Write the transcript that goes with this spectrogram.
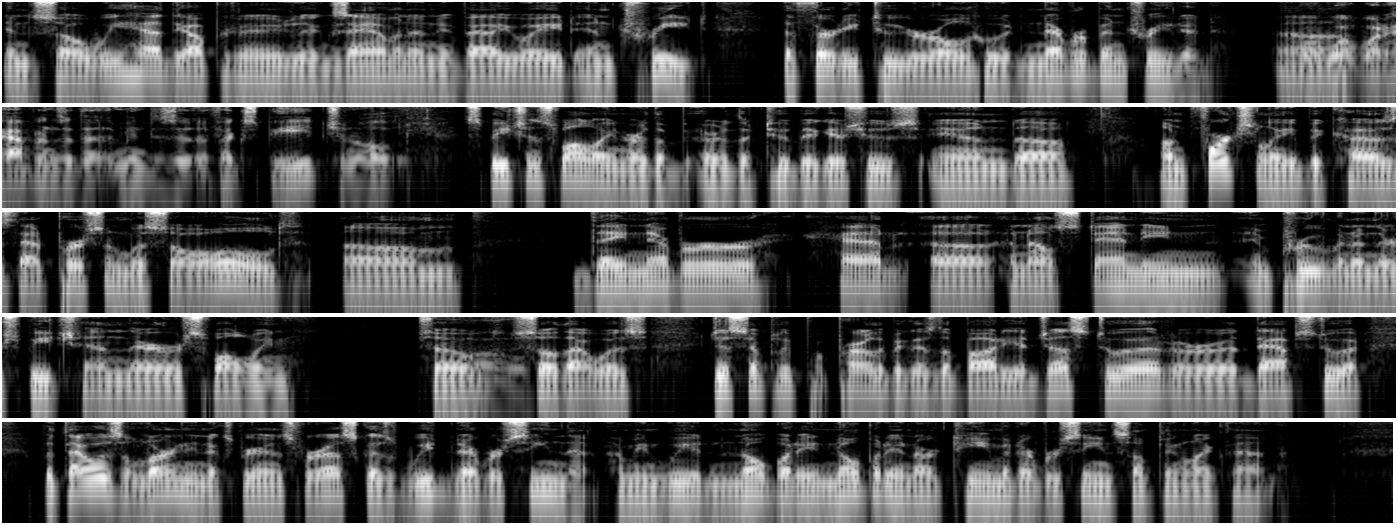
and so we had the opportunity to examine and evaluate and treat a 32 year old who had never been treated. Uh, what, what what happens at that? I mean, does it affect speech and all? speech and swallowing are the are the two big issues, and uh, unfortunately, because that person was so old, um, they never had uh, an outstanding improvement in their speech and their swallowing. So, so that was just simply partly because the body adjusts to it or adapts to it. But that was a learning experience for us because we'd never seen that. I mean, we had nobody, nobody in our team had ever seen something like that.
